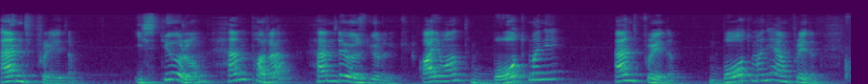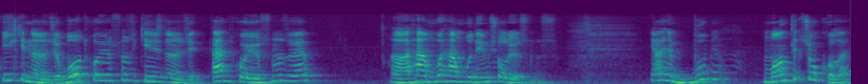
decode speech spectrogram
and freedom. İstiyorum hem para hem de özgürlük. I want both money and freedom. Both money and freedom. İlkinden önce both koyuyorsunuz, ikinciden önce and koyuyorsunuz ve hem bu hem bu demiş oluyorsunuz. Yani bu mantık çok kolay.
